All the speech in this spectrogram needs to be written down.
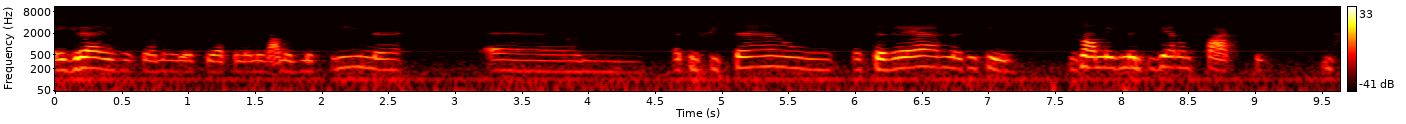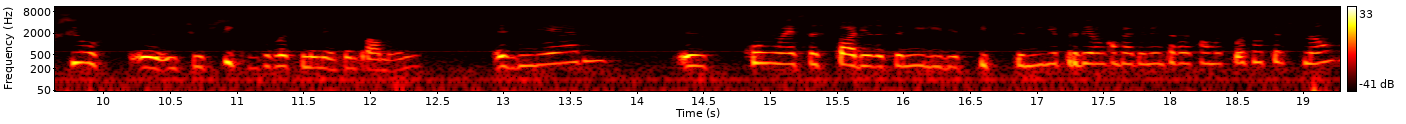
a igreja, que é, uma, que é fundamentalmente masculina, a, a profissão, as tabernas, enfim, os homens mantiveram de facto os seus, uh, os seus ciclos de relacionamento entre homens, as mulheres, uh, com essa história da família e desse tipo de família, perderam completamente a relação umas com as outras, senão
